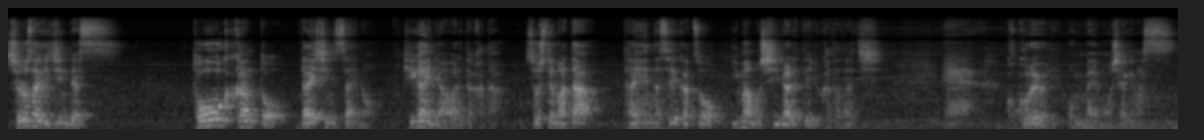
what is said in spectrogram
白崎仁です。東北関東大震災の被害に遭われた方そしてまた大変な生活を今も強いられている方たち、えー、心よりお見舞い申し上げます、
